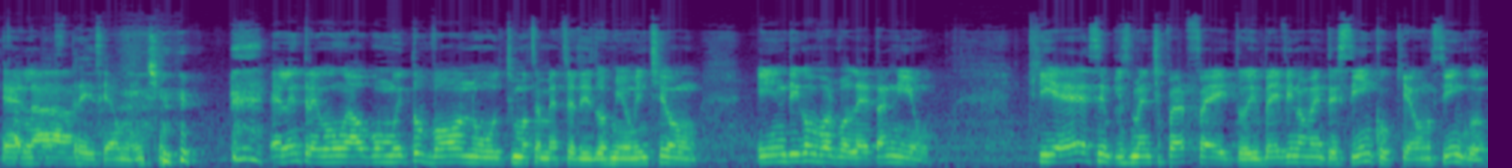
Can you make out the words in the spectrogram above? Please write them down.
Ela das três, realmente. ela entregou um álbum muito bom no último semestre de 2021, Indigo Borboleta New que é simplesmente perfeito, e Baby 95, que é um single,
